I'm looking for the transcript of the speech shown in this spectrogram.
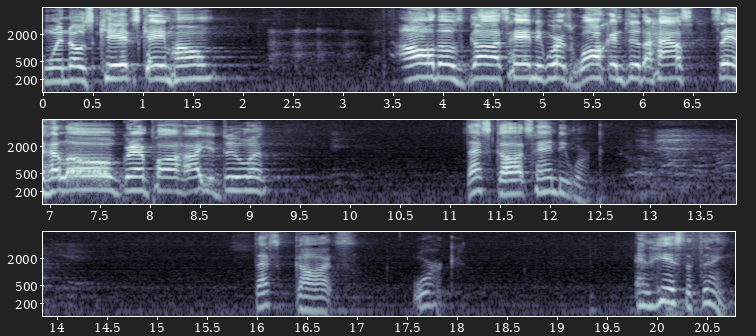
when those kids came home all those God's handiworks walking to the house saying, hello, grandpa, how you doing? That's God's handiwork. That's God's work. And here's the thing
